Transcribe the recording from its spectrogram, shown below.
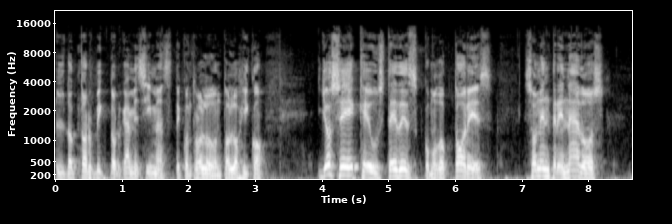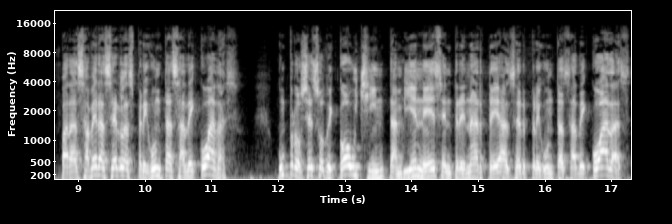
el doctor Víctor Gámez Simas, de Control Odontológico, yo sé que ustedes, como doctores, son entrenados para saber hacer las preguntas adecuadas un proceso de coaching también es entrenarte a hacer preguntas adecuadas,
